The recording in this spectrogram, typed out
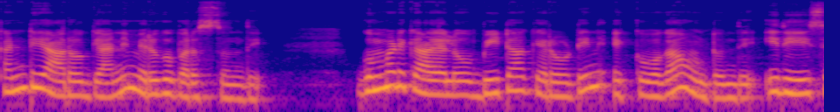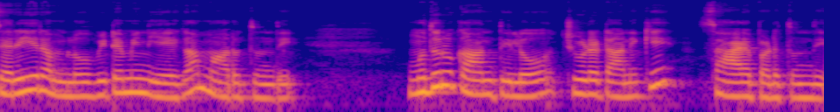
కంటి ఆరోగ్యాన్ని మెరుగుపరుస్తుంది. గుమ్మడికాయలో బీటా కెరోటిన్ ఎక్కువగా ఉంటుంది. ఇది శరీరంలో విటమిన్ ఏగా మారుతుంది. ముదురు కాంతిలో చూడటానికి సహాయపడుతుంది.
